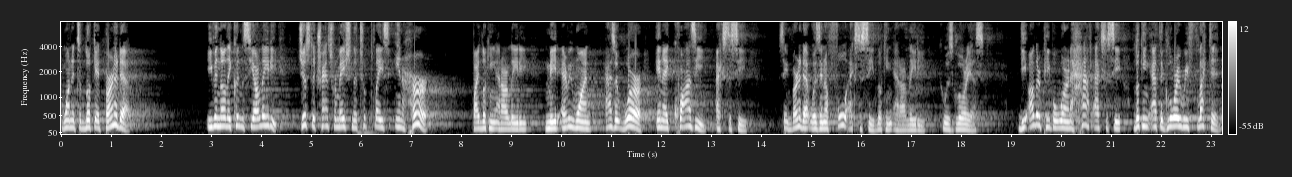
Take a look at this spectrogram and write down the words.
wanted to look at Bernadette. Even though they couldn't see Our Lady. Just the transformation that took place in her by looking at Our Lady made everyone, as it were, in a quasi ecstasy. St. Bernadette was in a full ecstasy looking at Our Lady, who was glorious. The other people were in a half ecstasy looking at the glory reflected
